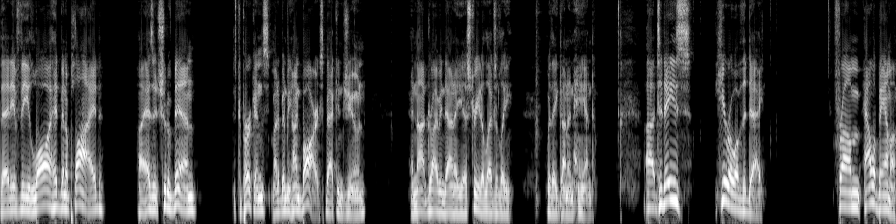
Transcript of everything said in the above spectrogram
that if the law had been applied uh, as it should have been, Mr. Perkins might have been behind bars back in June and not driving down a, a uh, street allegedly with a gun in hand. Uh, today's hero of the day from Alabama,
